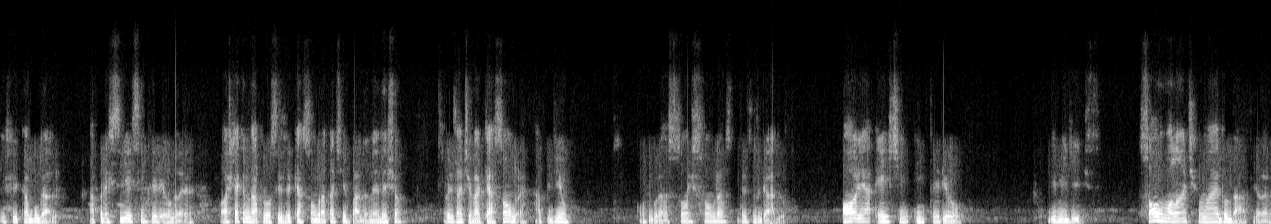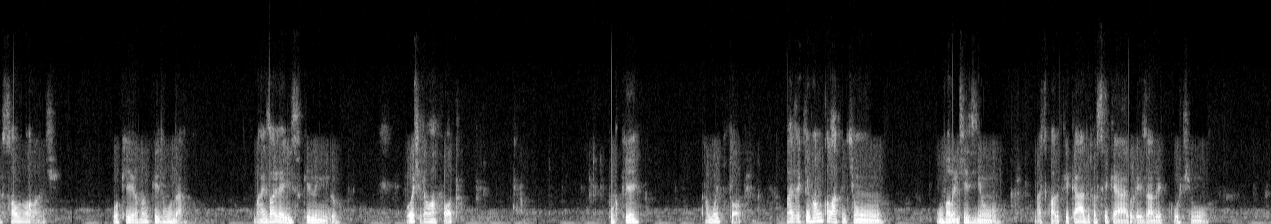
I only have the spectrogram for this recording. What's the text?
e fica bugado. Aprecie esse interior, galera. Eu acho que aqui não dá pra vocês ver que a sombra tá ativada, né? Deixa eu desativar aqui a sombra, rapidinho. Configurações, sombras, desligado. Olha este interior. E me diz. Só o volante que não é do DAF, galera. Só o volante porque eu não quis mudar. Mas olha isso, que lindo. Vou tirar uma foto, porque tá muito top. Mas aqui vamos colocar aqui um, um volantezinho mais qualificado, que eu sei que a gurizada curte um,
